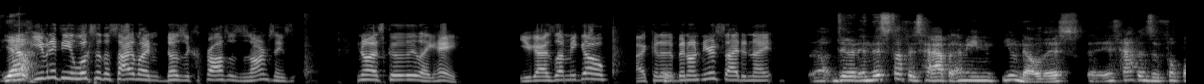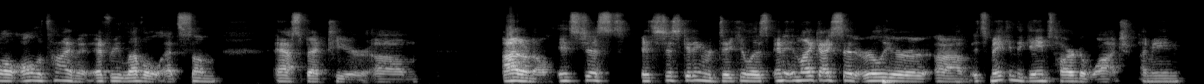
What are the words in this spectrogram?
You know, yeah, even if he looks at the sideline, does the crosses his arms things, you know, that's clearly like, hey, you guys let me go. I could have been on your side tonight. Uh, dude, and this stuff has happened. I mean, you know this. It happens in football all the time at every level at some aspect here. Um, I don't know. It's just it's just getting ridiculous. And, and like I said earlier, um, it's making the games hard to watch. I mean,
